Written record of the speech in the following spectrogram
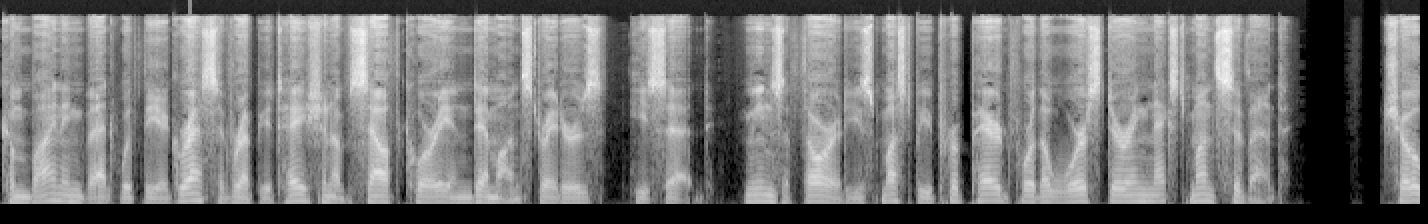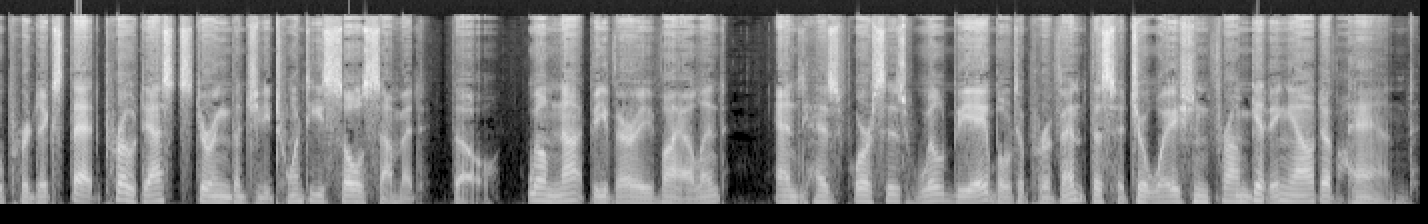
Combining that with the aggressive reputation of South Korean demonstrators, he said, means authorities must be prepared for the worst during next month's event. Cho predicts that protests during the G20 Seoul summit, though, will not be very violent, and his forces will be able to prevent the situation from getting out of hand.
